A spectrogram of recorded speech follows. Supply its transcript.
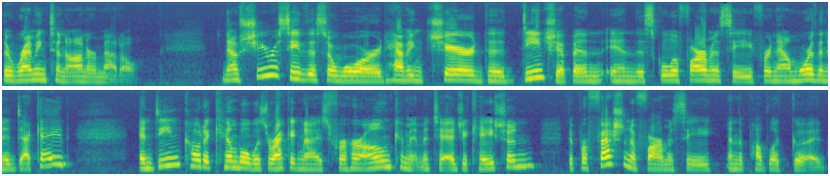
the Remington Honor Medal. Now, she received this award having chaired the deanship in, in the School of Pharmacy for now more than a decade and Dean Koda-Kimble was recognized for her own commitment to education, the profession of pharmacy, and the public good.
